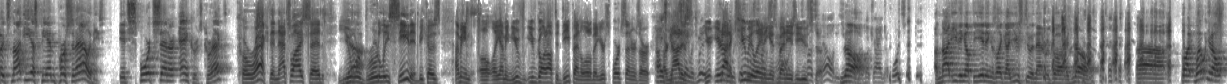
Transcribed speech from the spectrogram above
it's not ESPN personalities. It's Sports Center anchors, correct? Correct, and that's why I said you yeah. were brutally seeded because I mean, uh, like, I mean, you've you've gone off the deep end a little bit. Your sports centers are are not as you're, you're not accumulating as many as you used to. No, I'm not eating up the innings like I used to in that regard. No, uh, but well, you know,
